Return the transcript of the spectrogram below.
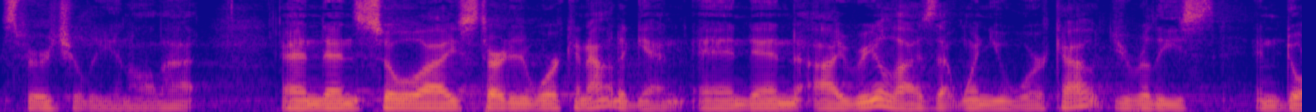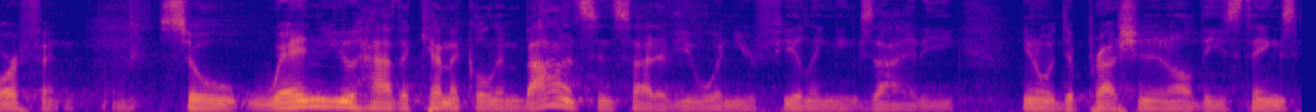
spiritually, and all that. And then so I started working out again. And then I realized that when you work out, you release endorphin. Mm-hmm. So when you have a chemical imbalance inside of you, when you're feeling anxiety, you know, depression and all these things,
